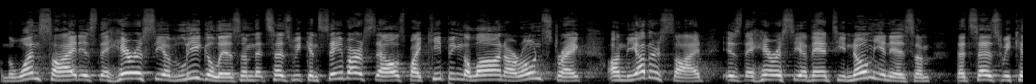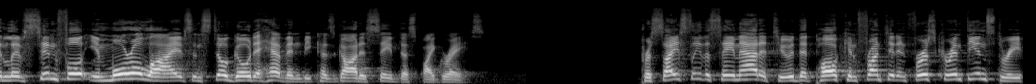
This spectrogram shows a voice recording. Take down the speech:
On the one side is the heresy of legalism that says we can save ourselves by keeping the law in our own strength. On the other side is the heresy of antinomianism that says we can live sinful, immoral lives and still go to heaven because God has saved us by grace. Precisely the same attitude that Paul confronted in 1 Corinthians 3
